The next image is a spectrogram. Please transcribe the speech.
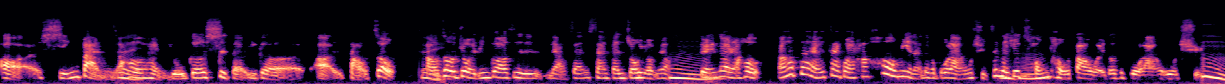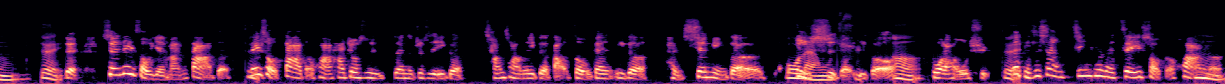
呃行板，然后很如歌式的一个呃导奏。导奏就已经不知道是两三三分钟有没有？嗯，对，那然后，然后再来再过来，它后面的那个波兰舞曲，真的就从头到尾都是波兰舞曲。嗯，对对，所以那首也蛮大的。那首大的话，它就是真的就是一个长长的一个导奏跟一个很鲜明的意式的一个嗯波兰舞曲。对，那可是像今天的这一首的话呢，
